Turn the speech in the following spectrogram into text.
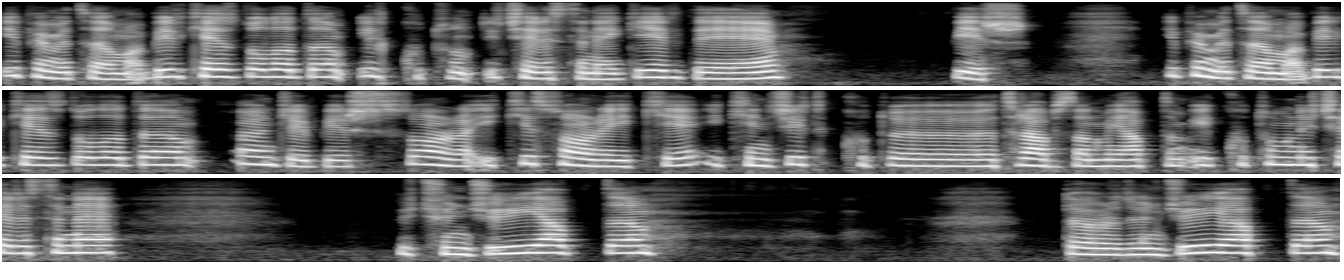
İpimi tığıma bir kez doladım. İlk kutunun içerisine girdim. 1. İpimi tığıma bir kez doladım. Önce bir, sonra iki, sonra iki. İkinci kutu, e, trabzanımı yaptım. İlk kutumun içerisine. Üçüncüyü yaptım. Dördüncüyü yaptım.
